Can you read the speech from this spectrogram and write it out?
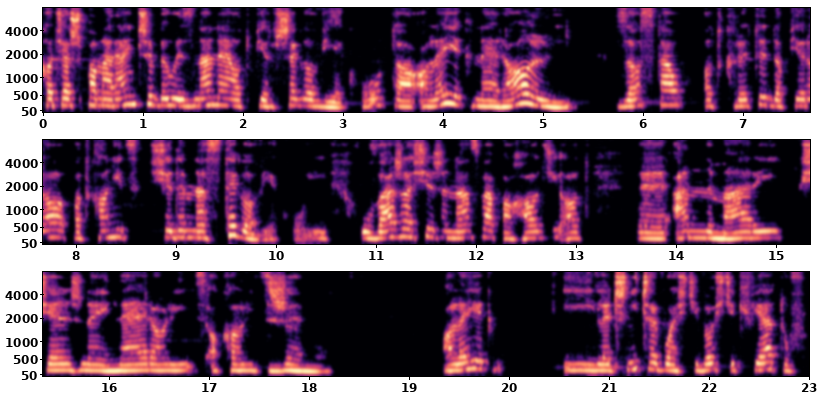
chociaż pomarańcze były znane od I wieku, to olejek neroli został odkryty dopiero pod koniec XVII wieku i uważa się, że nazwa pochodzi od e, Anny Marii, księżnej Neroli z okolic Rzymu. Olejek i lecznicze właściwości kwiatów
